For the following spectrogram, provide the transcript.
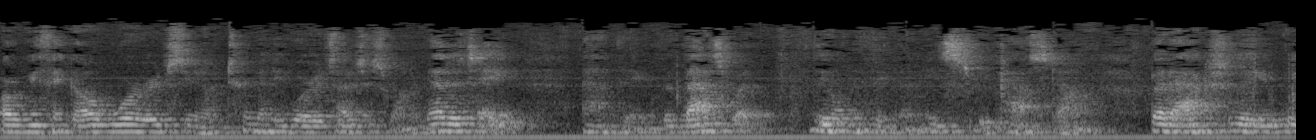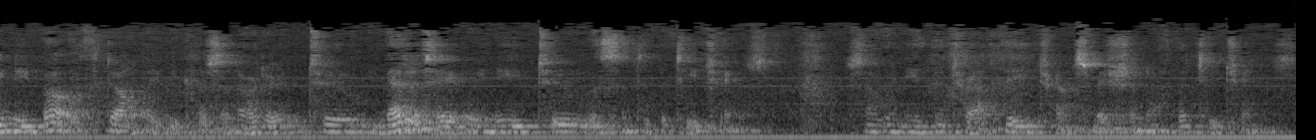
or we think, oh, words, you know, too many words. I just want to meditate and think that that's what the only thing that needs to be passed down. But actually, we need both, don't we? Because in order to meditate, we need to listen to the teachings. So we need the, tra- the transmission of the teachings.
